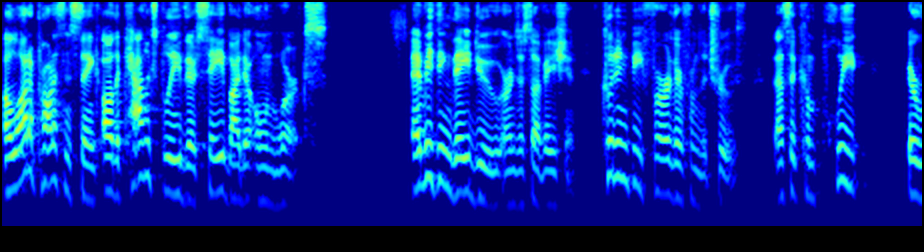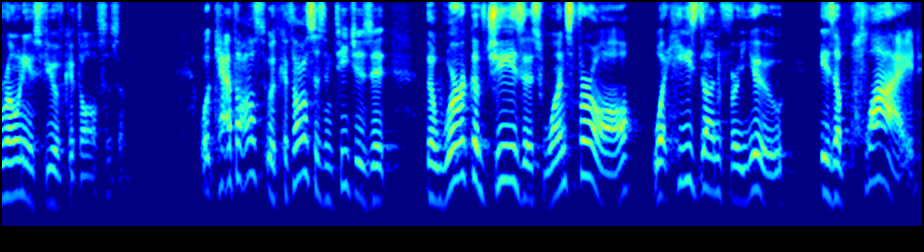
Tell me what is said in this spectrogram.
a lot of Protestants think, oh, the Catholics believe they're saved by their own works. Everything they do earns their salvation. Couldn't be further from the truth. That's a complete erroneous view of Catholicism. What, Catholicism teaches is the work of Jesus once for all, what he's done for you, is applied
